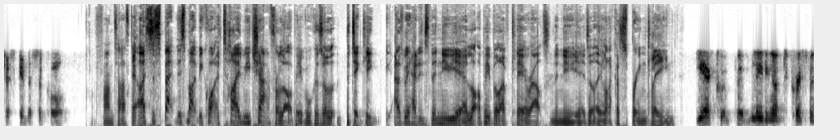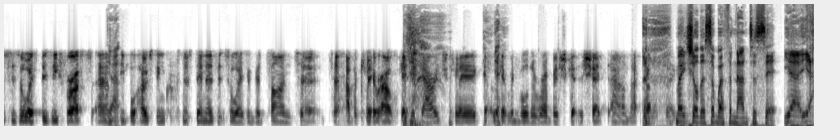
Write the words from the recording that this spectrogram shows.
just give us a call. Fantastic. I suspect this might be quite a timely chat for a lot of people because, particularly as we head into the new year, a lot of people have clear outs in the new year, don't they? Like a spring clean. Yeah, leading up to Christmas is always busy for us. Um, yeah. People hosting Christmas dinners, it's always a good time to, to have a clear out, get the garage clear, get, yeah. get, rid of all the rubbish, get the shed down, that kind of thing. Make sure there's somewhere for Nan to sit. Yeah, yeah.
